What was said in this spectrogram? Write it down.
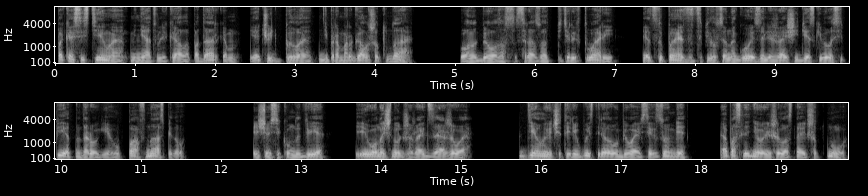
Пока система меня отвлекала подарком, я чуть было не проморгал шатуна. Он отбивался сразу от пятерых тварей и, отступая, зацепился ногой за лежащий детский велосипед на дороге, упав на спину. Еще секунды две, и его начнут жрать заживо. Делаю четыре выстрела, убивая всех зомби, а последнего решил оставить шатуну.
